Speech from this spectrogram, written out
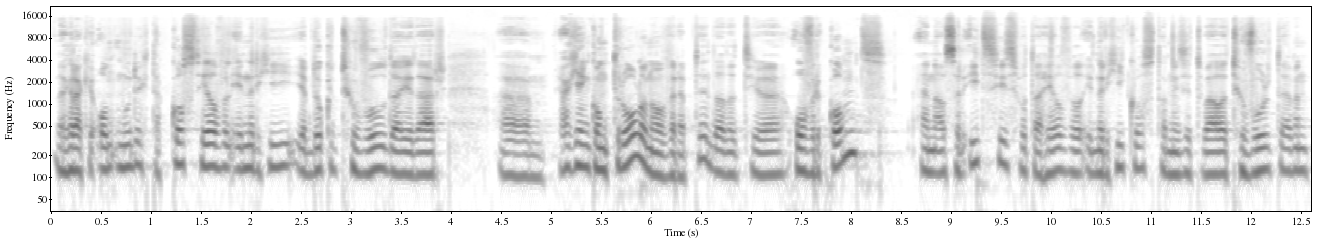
dan raak je ontmoedigd, dat kost heel veel energie. Je hebt ook het gevoel dat je daar uh, ja, geen controle over hebt, hè, dat het je overkomt en als er iets is wat dat heel veel energie kost, dan is het wel het gevoel te hebben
